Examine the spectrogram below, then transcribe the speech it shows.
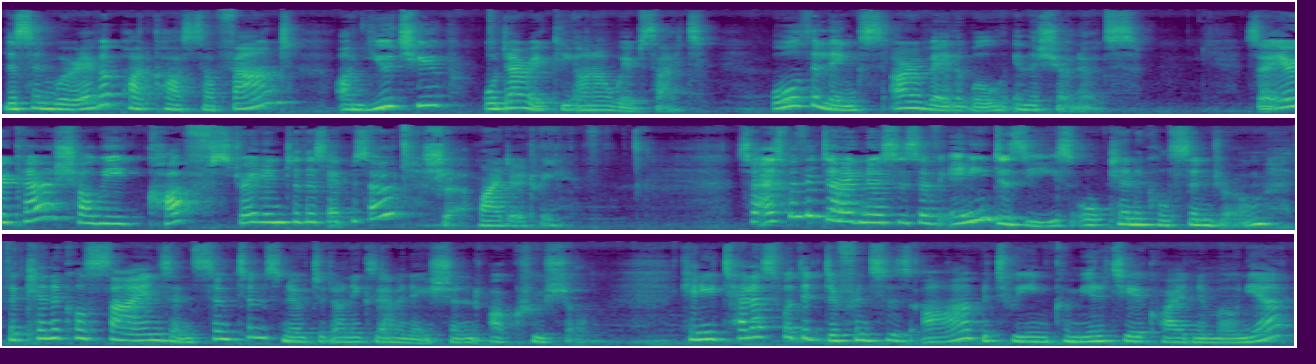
Listen wherever podcasts are found on YouTube or directly on our website. All the links are available in the show notes. So, Erica, shall we cough straight into this episode? Sure, why don't we? So, as with the diagnosis of any disease or clinical syndrome, the clinical signs and symptoms noted on examination are crucial. Can you tell us what the differences are between community acquired pneumonia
